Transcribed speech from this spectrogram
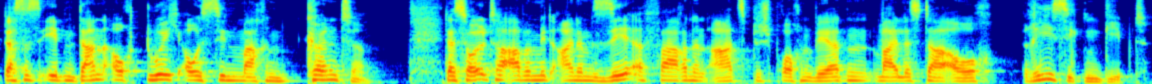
dass es eben dann auch durchaus Sinn machen könnte. Das sollte aber mit einem sehr erfahrenen Arzt besprochen werden, weil es da auch Risiken gibt.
